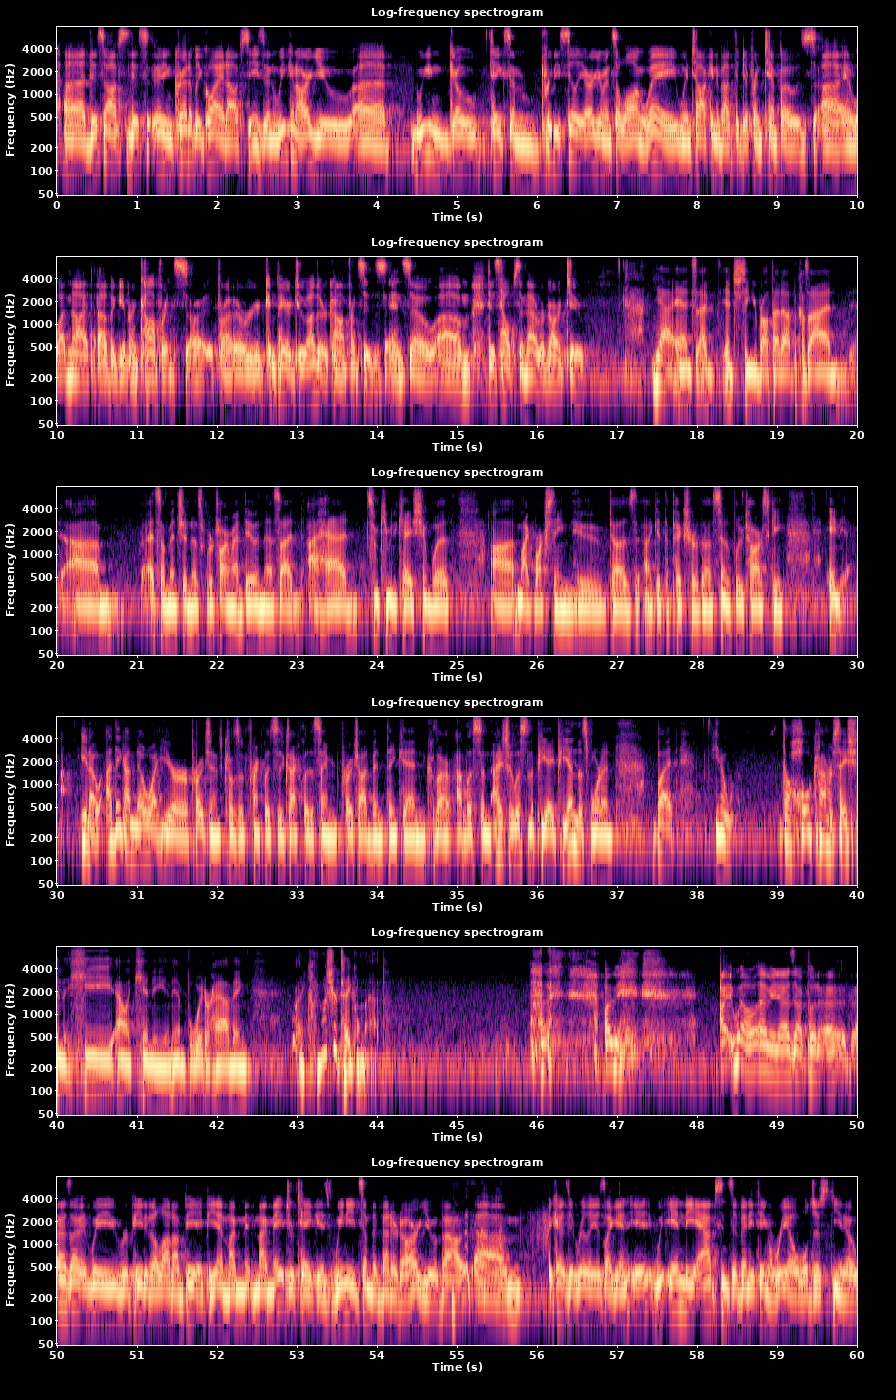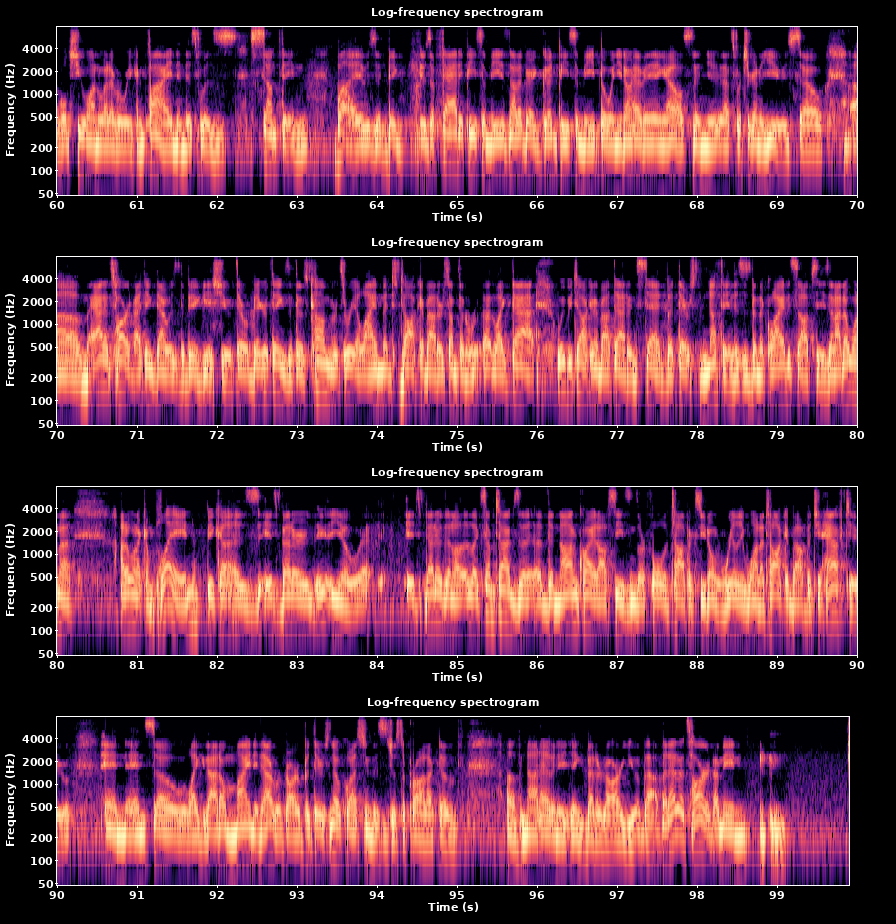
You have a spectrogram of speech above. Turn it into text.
uh, this off this incredibly quiet off season, we can argue. Uh, we can go take some pretty silly arguments a long way when talking about the different tempos uh, and whatnot of a given conference or, or, compared to other conferences. And so um, this helps in that regard too. Yeah, and it's uh, interesting you brought that up because I, um, as I mentioned, as we are talking about doing this, I, I had some communication with uh, Mike Markstein, who does uh, get the picture, of the Senator Blutarsky. And, you know, I think I know what you're approaching because, frankly, it's exactly the same approach I'd been thinking because I, I listened, I actually listened to PAPN this morning. But, you know, the whole conversation that he, Alan Kinney, and Ian Boyd are having, what's your take on that? I mean, I, well, I mean, as I put, uh, as I, we repeated a lot on PAPN, my my major take is we need something better to argue about. Um, because it really is like in, in the absence of anything real, we'll just you know we'll chew on whatever we can find. And this was something. Well, uh, it was a big, it was a fatty piece of meat. It's not a very good piece of meat, but when you don't have anything else, then that's what you're going to use. So um, at its heart, I think that was the big issue. If there were bigger things, if there's conference realignment to talk about or something uh, like that, we'd be talking about that instead. But there's nothing. This has been the quietest offseason. I don't want to, I don't want to complain because it's better. You know, it's better than like sometimes the the non-quiet off seasons are full of topics you don't really want to talk about, but you have to. And and so like I don't mind in that regard, but there's no question this is just a product of of not having anything better to argue about. But at its heart, I mean.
